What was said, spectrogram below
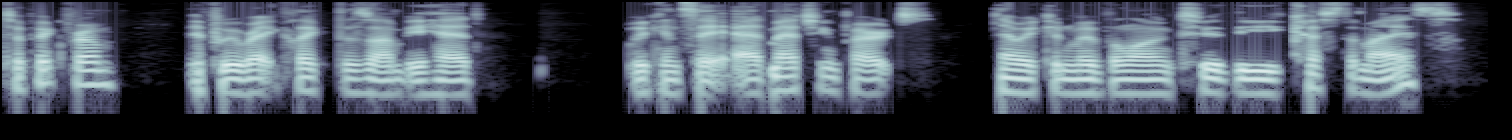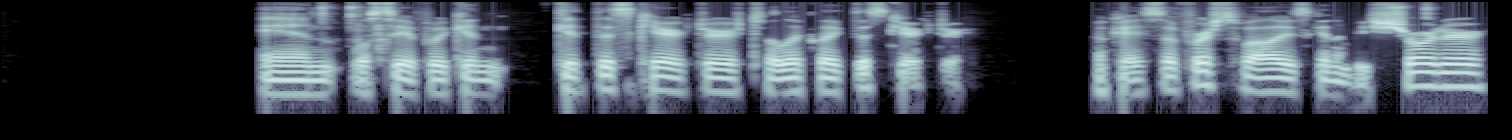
to pick from. If we right click the zombie head, we can say add matching parts. Now we can move along to the customize and we'll see if we can get this character to look like this character. Okay, so first of all, he's going to be shorter.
